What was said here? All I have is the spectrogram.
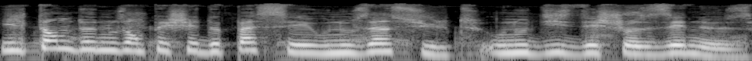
ils tentent de nous empêcher de passer ou nous insultent ou nous disent des choses haineuses.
